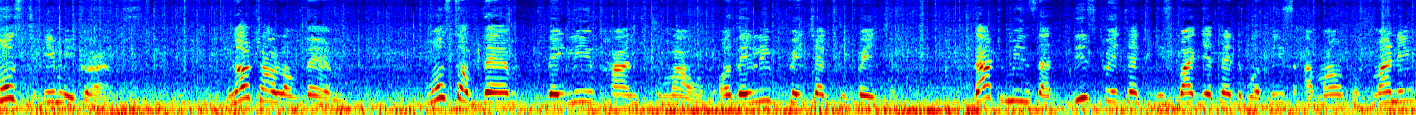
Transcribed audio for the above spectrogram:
most immigrants, not all of them, most of them they live hand to mouth or they live paycheck to paycheck. That means that this paycheck is budgeted for this amount of money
